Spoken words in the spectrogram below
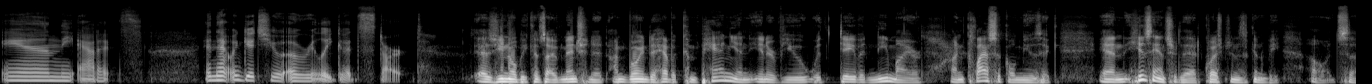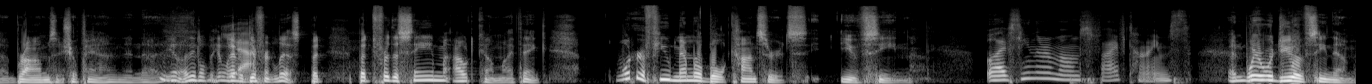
and the Adicts. And that would get you a really good start. as you know, because I've mentioned it, I'm going to have a companion interview with David Niemeyer on classical music, and his answer to that question is going to be, "Oh, it's uh, Brahms and Chopin, and uh, you know, he'll, he'll have a different list, but but for the same outcome, I think." What are a few memorable concerts you've seen, Well, I've seen the Ramones five times. and where would you have seen them?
